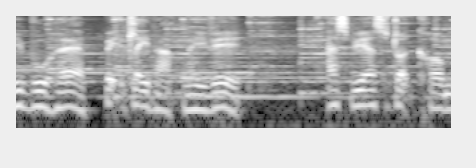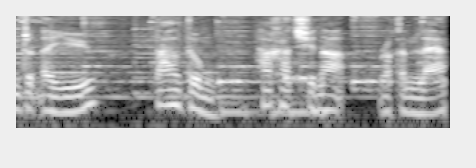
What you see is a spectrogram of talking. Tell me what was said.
มีบุเฮเป็ดไลนักในเว sbs.com.au ตาลตุงฮักฮัชินะรักันแหลง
